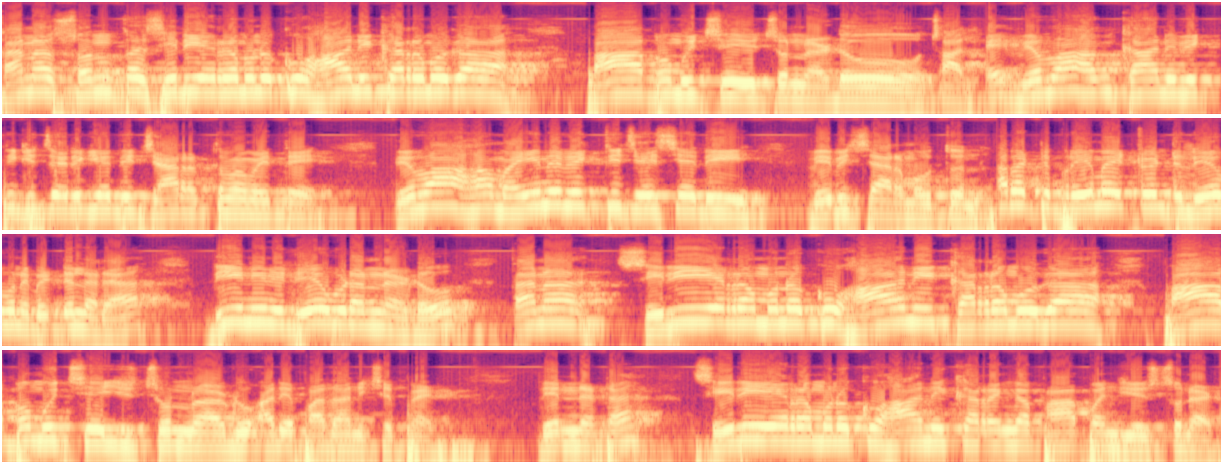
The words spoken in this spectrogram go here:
తన సొంత శరీరమునకు హానికరముగా పాపము చేయుచున్నాడు. చాలు. ఏ, వివాహం కాని వ్యక్తికి జరిగేది జారత్వం అయితే వివాహమైన వ్యక్తి చేసేది వ్యభిచారం అవుతుంది కాబట్టి ప్రేమైనటువంటి దేవుని బిడ్డలరా దీనిని దేవుడు అన్నాడు తన శరీరమునకు హానికరముగా పాపము చేయుచున్నాడు అనే పదాన్ని చెప్పాడు. దేన్నట? శరీరమునకు హానికరంగా పాపం చేస్తున్నాడు.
